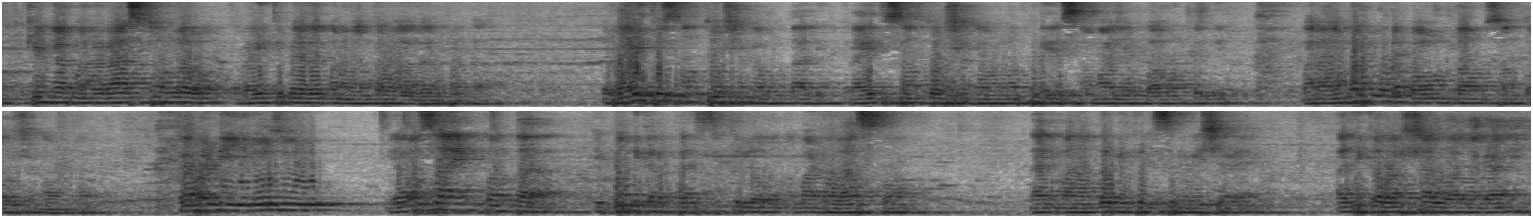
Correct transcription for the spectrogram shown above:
ముఖ్యంగా మన రాష్ట్రంలో రైతు మీద మనం అందరం ఆధారపడ్డాం. రైతు సంతోషంగా ఉండాలి. రైతు సంతోషంగా ఉన్నప్పుడే సమాజం బాగుంటుంది. మనం అందరం కూడా బాగుంటాం సంతోషంగా ఉంటాం. కాబట్టి ఈరోజు వ్యవసాయం కొంత ఇబ్బందికర పరిస్థితుల్లో ఉన్నమాట వాస్తవం. దాన్ని మనందరికీ తెలిసిన విషయమే. అధిక వర్షాల వల్ల కానీ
